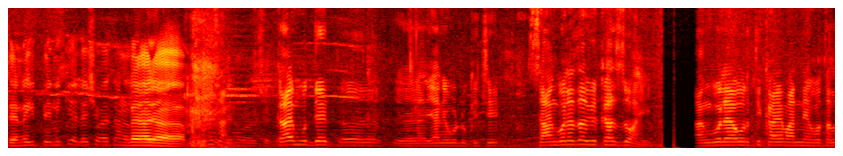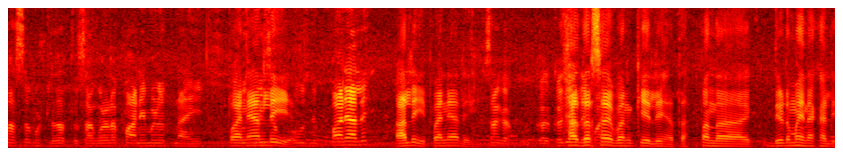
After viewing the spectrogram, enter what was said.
त्यांनी त्यांनी केल्याशिवाय त्यांना काय मुद्दे आहेत अ, या निवडणुकीचे? सांगोल्याचा विकास जो आहे सांगोल्यावरती काय मान्य होत आलं असं म्हटलं जातं? सांगोल्याला पाणी मिळत नाही. पाणी आणलंय. उजनी- पाणी आले आले पाणी आले सांगा क- कधी आलंय खासदार पाणी? साहेबांनी केले आता पंधरा एक दीड महिन्याखाली.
